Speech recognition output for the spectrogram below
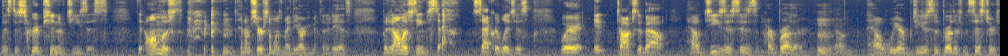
this description of Jesus that almost, and I'm sure someone's made the argument that it is, but it almost seems sa- sacrilegious, where it talks about how Jesus is our brother, Hmm. How, we are Jesus' brothers and sisters,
